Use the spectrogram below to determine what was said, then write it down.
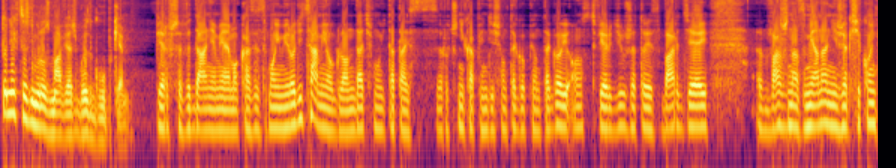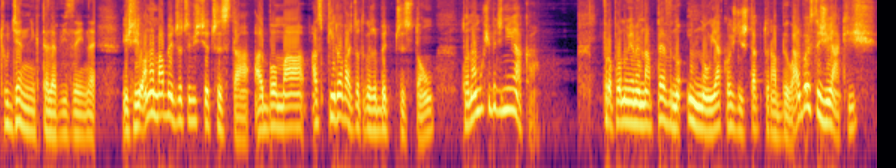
to nie chcę z nim rozmawiać, bo jest głupkiem. Pierwsze wydanie miałem okazję z moimi rodzicami oglądać. Mój tata jest z rocznika 55 i on stwierdził, że to jest bardziej ważna zmiana niż jak się kończył dziennik telewizyjny. Jeśli ona ma być rzeczywiście czysta, albo ma aspirować do tego, żeby być czystą, to ona musi być niejaka. Proponujemy na pewno inną jakość niż ta, która była. Albo jesteś jakiś,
